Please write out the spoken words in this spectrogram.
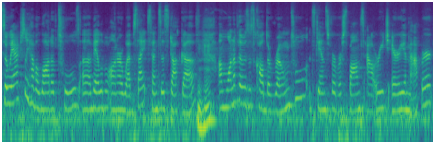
So we actually have a lot of tools uh, available on our website, census.gov. Mm-hmm. Um, one of those is called the ROAM tool. It stands for Response Outreach Area Mapper.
